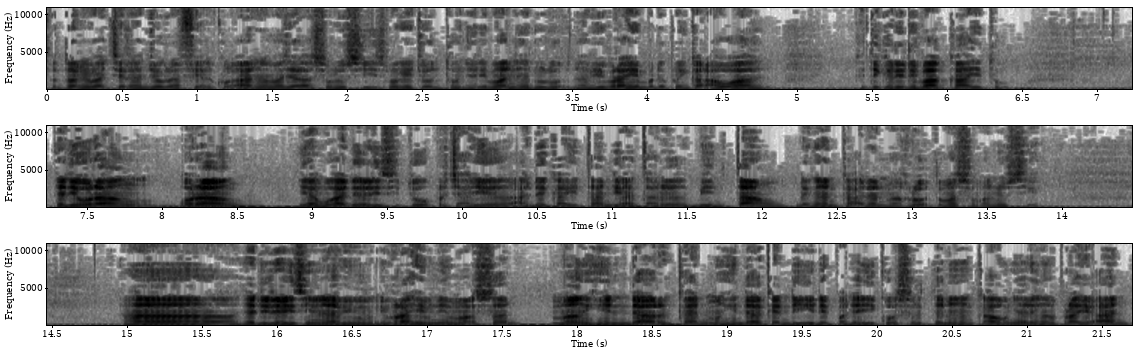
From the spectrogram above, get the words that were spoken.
Tuan-tuan boleh baca dalam geografi Al-Quran Dan majalah solusi sebagai contohnya Di mana dulu Nabi Ibrahim pada peringkat awal Ketika dia dibakar itu Jadi orang Orang yang berada di situ percaya ada kaitan di antara bintang dengan keadaan makhluk termasuk manusia. Ha, jadi dari sini Nabi Ibrahim ni maksud menghindarkan menghindarkan diri daripada ikut serta dengan kaumnya dengan perayaan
